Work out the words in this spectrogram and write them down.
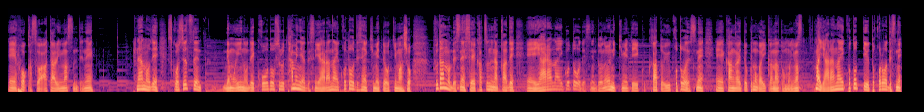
えー、フォーカスは当たりますんでね。なので、少しずつででもいいので、行動するためにはですね、やらないことをですね、決めておきましょう。普段のですね、生活の中で、えー、やらないことをですね、どのように決めていくかということをですね、えー、考えておくのがいいかなと思います。まあ、やらないことっていうところはですね、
